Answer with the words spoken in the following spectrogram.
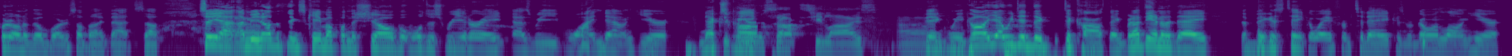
Put it on a billboard or something like that. So, so yeah. But, I mean, uh, other things came up on the show, but we'll just reiterate as we wind down here. Next Dakaro week, sucks. She lies. Um, big week. Oh yeah, we did the Dakar thing, but at the end of the day, the biggest takeaway from today, because we're going long here,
